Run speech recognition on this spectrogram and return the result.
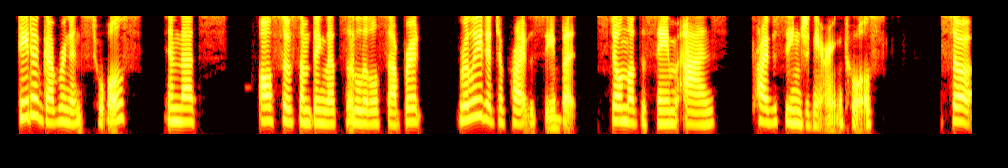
data governance tools, and that's also something that's a little separate related to privacy, but still not the same as privacy engineering tools. So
